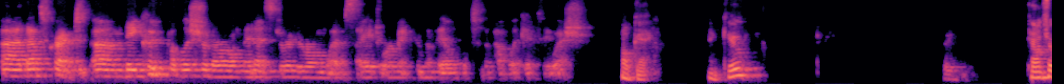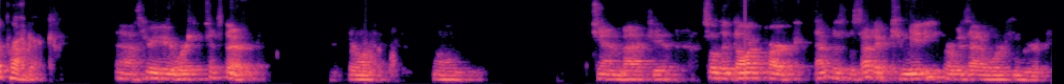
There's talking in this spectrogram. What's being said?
Uh, that's correct. Um, they could publish their own minutes through their own website or make them available to the public if they wish. Okay, thank you. Councillor Broderick. Uh, through your worship, just there. Um, jam back to you. So the dog park, that was, was that a committee or was that a working group?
